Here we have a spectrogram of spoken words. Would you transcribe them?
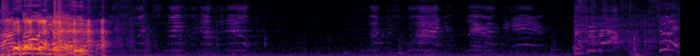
I told you that. Let's move out. Let's do it.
